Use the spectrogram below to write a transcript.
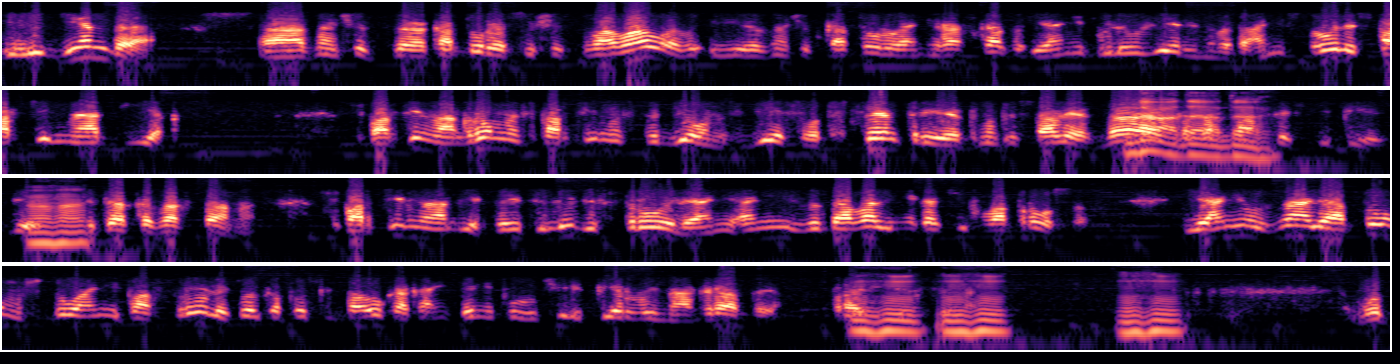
И легенда, а, значит, которая существовала, и, значит, которую они рассказывали, и они были уверены в этом. Они строили спортивный объект спортивный, огромный спортивный стадион здесь, вот в центре, ну, представляешь, да, да, да, да. степи, здесь, ага. в степях Казахстана спортивный объект. Эти люди строили, они, они не задавали никаких вопросов. И они узнали о том, что они построили только после того, как они, они получили первые награды правительственные. Uh-huh, uh-huh, uh-huh. Вот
